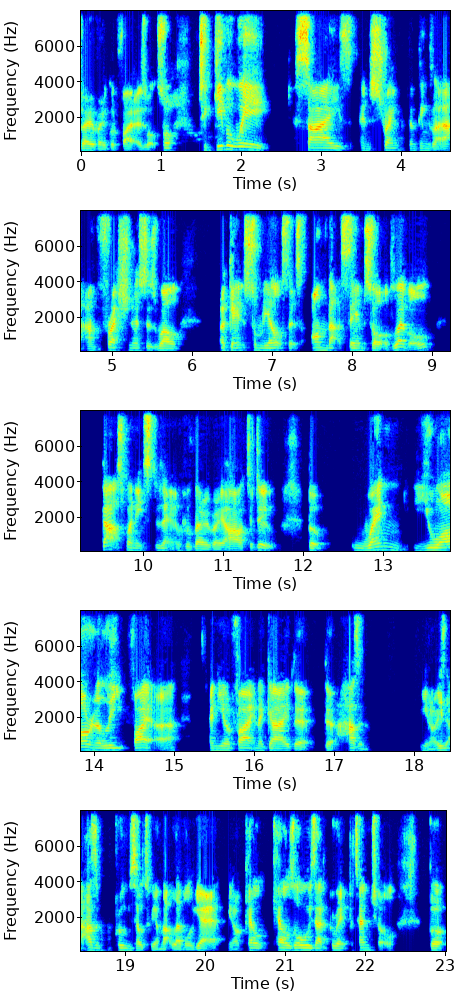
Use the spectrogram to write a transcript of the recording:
very very good fighter as well. So to give away size and strength and things like that, and freshness as well against somebody else that's on that same sort of level, that's when it's very very hard to do. But when you are an elite fighter and you're fighting a guy that that hasn't you know, he hasn't proven himself to be on that level yet. You know, Kell, Kell's always had great potential, but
